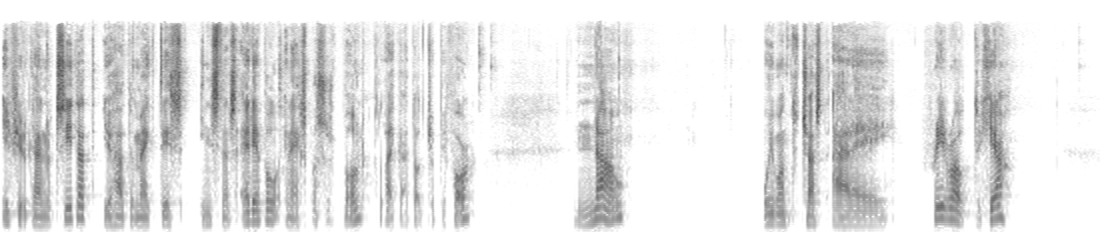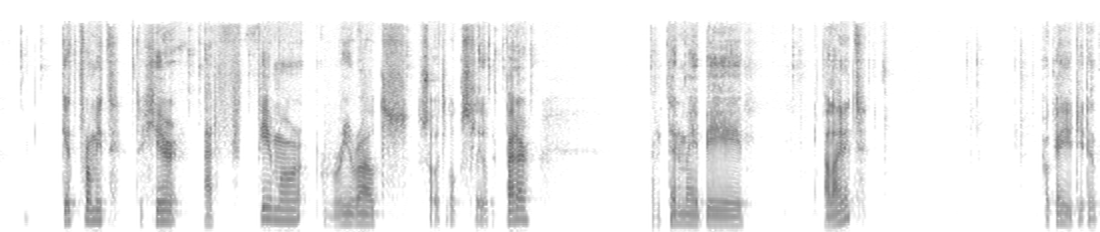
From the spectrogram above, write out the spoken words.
If you cannot see that, you have to make this instance editable in Expose on Spawn, like I told you before. Now, we want to just add a reroute to here. Get from it to here, add a few more reroutes so it looks a little bit better. And then maybe align it. Okay, it didn't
